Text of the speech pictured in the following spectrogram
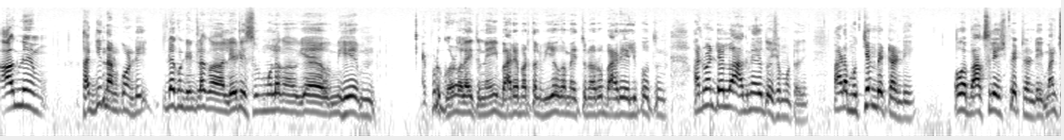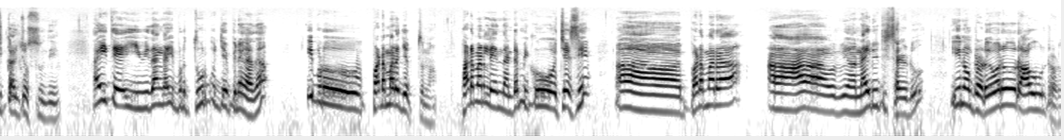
ఆగ్నేయం తగ్గింది అనుకోండి లేకుంటే ఇంట్లో లేడీస్ మూలంగా ఏ- ఎప్పుడు గొడవలు అవుతున్నాయి భార్య భర్తలు వియోగం అవుతున్నారు భార్య వెళ్ళిపోతుంది అటువంటి వాళ్ళు ఆగ్నేయ దోషం ఉంటుంది. ఆడ ముత్యం పెట్టండి. ఒక బాక్స్లో వేసి పెట్టండి మంచి కలిసి వస్తుంది. అయితే ఈ విధంగా ఇప్పుడు తూర్పు చెప్పిన కదా ఇప్పుడు పడమర చెప్తున్నా. పడమరలు ఏంటంటే మీకు వచ్చేసి పడమర నైరుతి సైడు ఈయన ఉంటాడు ఎవరు? రావు ఉంటాడు.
